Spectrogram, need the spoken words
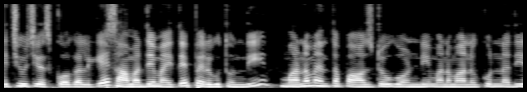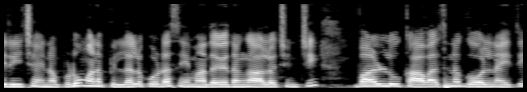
అచీవ్ చేసుకోగలిగే సామర్థ్యం అయితే పెరుగుతుంది. మనం ఎంత పాజిటివ్గా ఉండి మనం అనుకున్నది రీచ్ అయినప్పుడు మన పిల్లలు కూడా సేమ్ అదే విధంగా ఆలోచించి వాళ్ళు కావాల్సిన గోల్ని అయితే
